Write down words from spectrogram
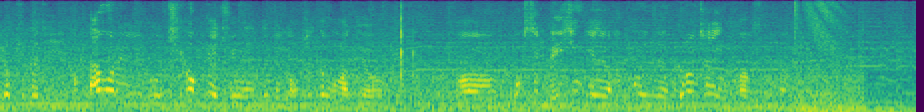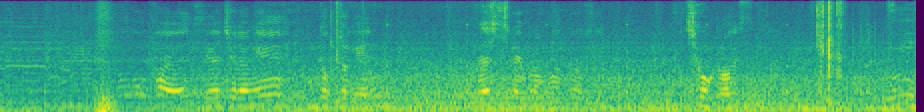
이렇게까지 막 땀을 흘리고 즐겁게 주행했던 적이 없었던 것 같아요. 어, 확실히 레이싱 기능을 갖고 있는 그런 차량인 것 같습니다. 308 DL 차량의 본격적인 베스트 랩을 한번 다시 찍어보도록 하겠습니다. 몸이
